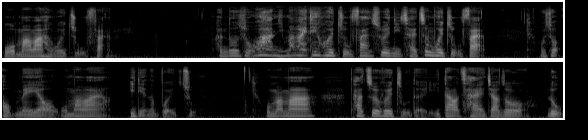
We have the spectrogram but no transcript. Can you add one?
我妈妈很会煮饭，很多人说哇，你妈妈一定会煮饭，所以你才这么会煮饭。我说哦，没有，我妈妈一点都不会煮。我妈妈她最会煮的一道菜叫做卤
